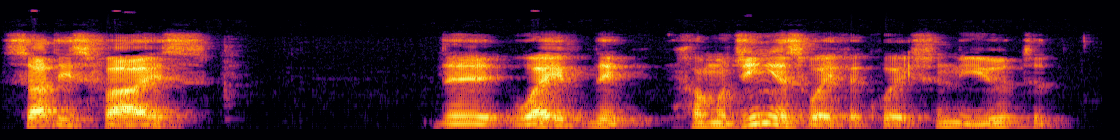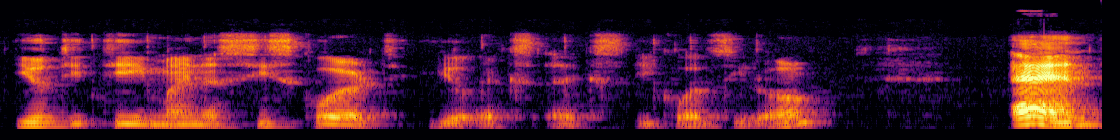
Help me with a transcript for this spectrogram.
satisfies the wave, the homogeneous wave equation u to utt minus c squared uxx equals 0. And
